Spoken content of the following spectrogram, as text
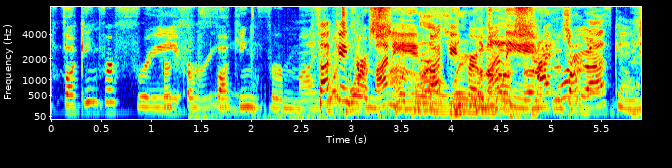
Fucking for free For or fucking for money. Fucking for money. What's? Fucking Wait, for wait, money. I- What are you asking?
